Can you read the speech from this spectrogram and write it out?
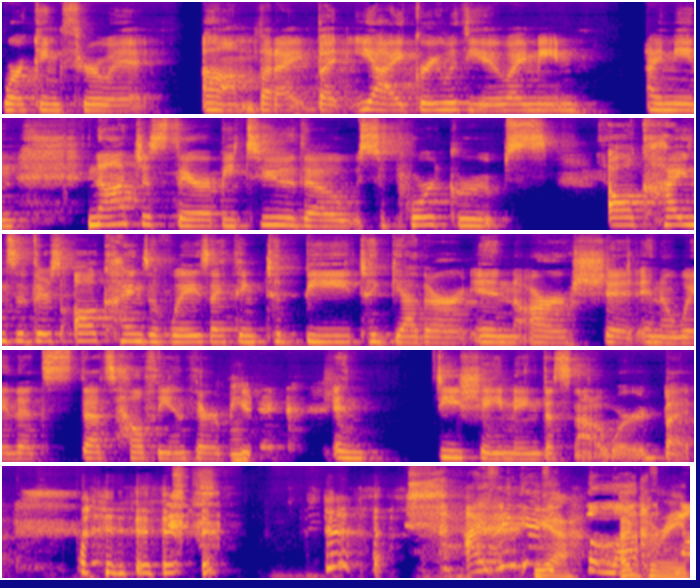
working through it. Um but i but yeah i agree with you. I mean I mean, not just therapy too, though, support groups, all kinds of there's all kinds of ways i think to be together in our shit in a way that's that's healthy and therapeutic mm-hmm. and de-shaming that's not a word but I think I yeah, a lot agreed. of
